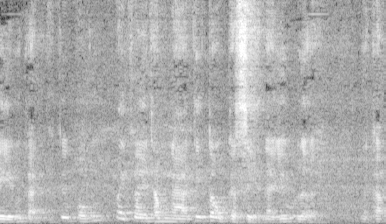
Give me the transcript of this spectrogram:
ดีเหมือนกันนะคือผมไม่เคยทำงานที่ต้องเกษียณอายุเลยนะครับ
